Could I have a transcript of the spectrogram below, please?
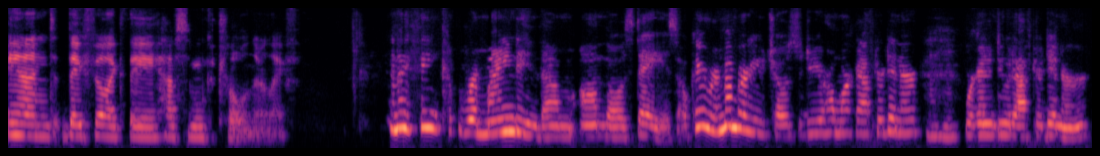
and they feel like they have some control in their life. And I think reminding them on those days, okay, remember you chose to do your homework after dinner. We're going to do it after dinner.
